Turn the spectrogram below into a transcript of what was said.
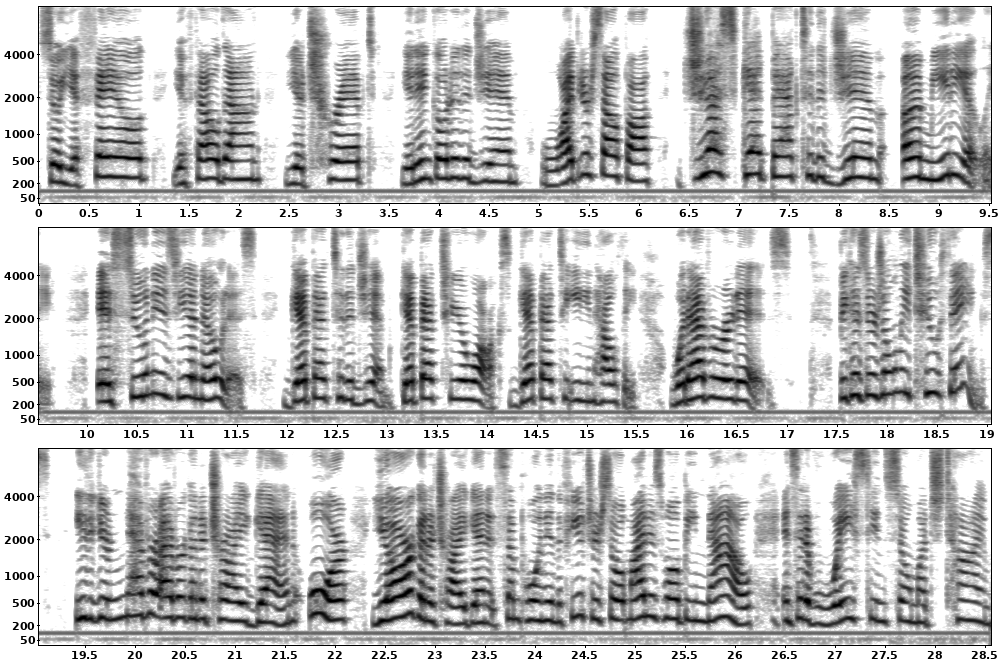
So you failed, you fell down, you tripped, you didn't go to the gym, wipe yourself off, just get back to the gym immediately. As soon as you notice, get back to the gym, get back to your walks, get back to eating healthy, whatever it is. Because there's only two things. Either you're never ever going to try again, or you are going to try again at some point in the future. So it might as well be now instead of wasting so much time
